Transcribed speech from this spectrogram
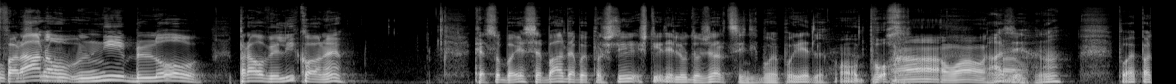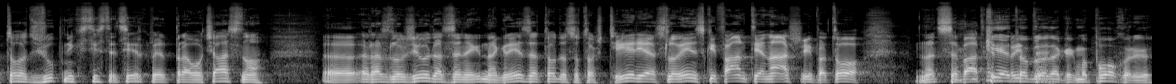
faranov ni bilo prav veliko, ne? Ker so boje se bali, da bojo prišli štiri ljudožrci in jih bojo pojedli. O, boh. A, wow, Azija. No? Po je pa to župnik iz tiste cerkve pravočasno uh, razložil, da se ne, ne gre za to, da so to štirje slovenski fantje naši, pa to. Nič se bat, Kje je to bilo, na kakšnem pohorju?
